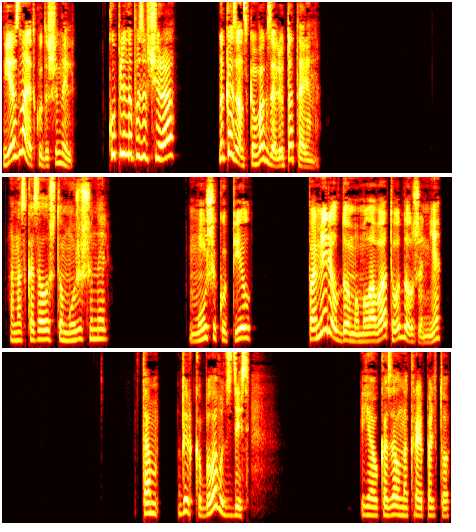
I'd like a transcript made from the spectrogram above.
Я знаю, откуда шинель. Куплена позавчера на Казанском вокзале у татарина». Она сказала, что мужа шинель. Муж и купил. Померил дома, маловато, отдал жене. Там дырка была вот здесь?» Я указал на край пальто.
